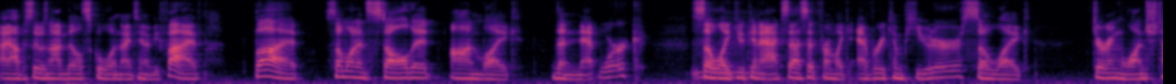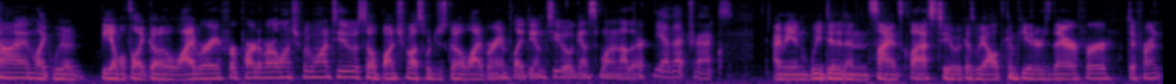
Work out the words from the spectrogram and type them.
I obviously was not in middle school in 1995, but someone installed it on like the network, so like you can access it from like every computer. So like during lunchtime, like we would be able to like go to the library for part of our lunch if we want to. So a bunch of us would just go to the library and play Doom 2 against one another. Yeah, that tracks. I mean, we did it in science class too because we all had computers there for different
